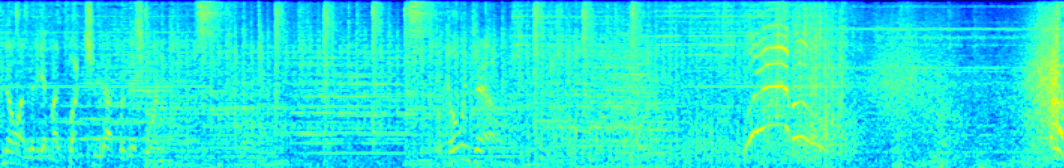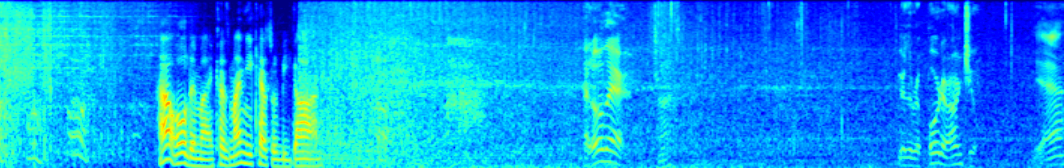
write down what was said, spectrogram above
You know I'm gonna get my butt chewed out for this one. We're going down. How old am I? Because my kneecaps would be gone. Hello there. You're the reporter, aren't you? Yeah?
